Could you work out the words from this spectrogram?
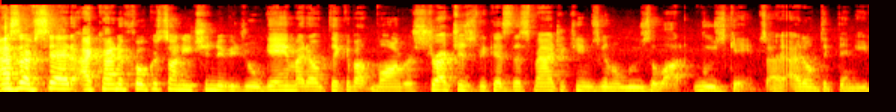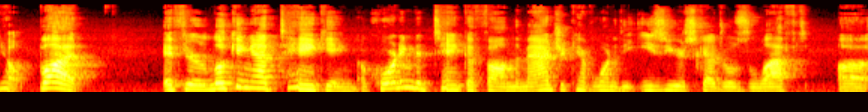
as I've said, I kind of focus on each individual game. I don't think about longer stretches because this Magic team is going to lose a lot, lose games. I, I don't think they need help. But if you're looking at tanking, according to Tankathon, the Magic have one of the easier schedules left uh,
